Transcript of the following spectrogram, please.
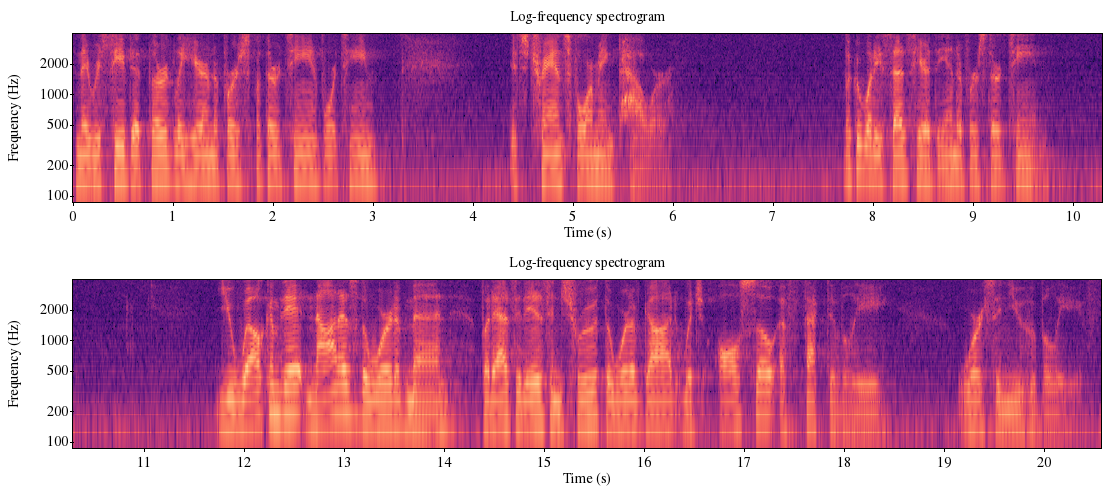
And they received it thirdly here in the verse 13 14. It's transforming power. Look at what he says here at the end of verse 13. You welcomed it not as the word of men, but as it is in truth the word of God, which also effectively works in you who believe.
